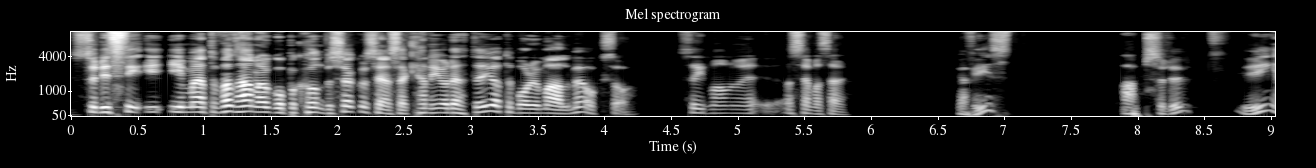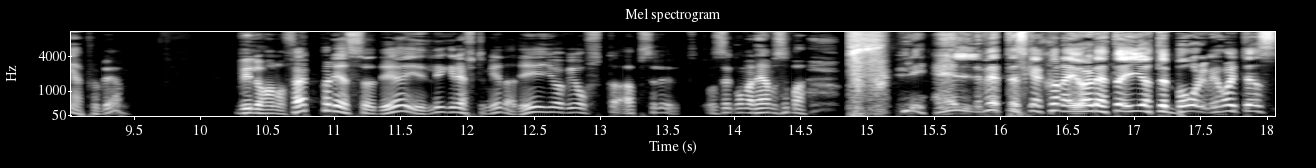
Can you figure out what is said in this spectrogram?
Så det, i, i och med att han har gått på kundbesök och säger så här, kan ni göra detta i Göteborg och Malmö också? Så man, säger man så här, ja, visst, absolut, det är inga problem. Vill du ha en offert på det så det ligger i eftermiddag, det gör vi ofta, absolut. Och sen går man hem och så bara, "Pff, hur i helvete ska jag kunna göra detta i Göteborg? Vi har inte ens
